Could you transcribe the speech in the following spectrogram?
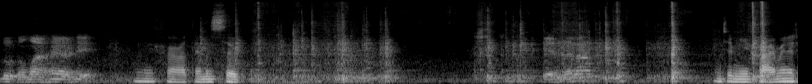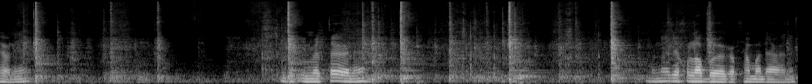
หลุดออกมาให้เลยพี่ ไม่ขาดแต่มันสึก เปลี่ยนไหมล่ะ มันจะมีขายไหมในแถวนี้เด็กอินเวอร์เตอร์นะ มันน่าจะคนละเบอร์กับธรรมดานะ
